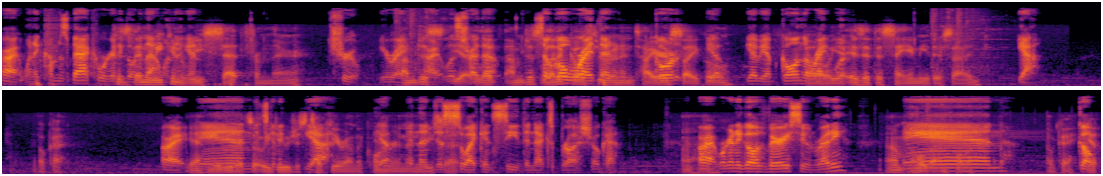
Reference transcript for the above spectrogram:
All right, when it comes back, we're gonna go then to that we one can again. reset from there. True, you're right. I'm just All right, let's yeah, try let, that. I'm just So let go it go right through then. an entire Go to- cycle. Yep, yep, yep. Go on the oh, right yeah. one. Is it the same either side? Yeah. Okay. All right. Yeah, maybe that's what we gonna- do. Just yeah, tuck you around the corner yep, and then, and then reset. just so I can see the next brush. Okay. Uh-huh. All right, we're gonna go very soon. Ready? Um, hold on, and hold on. Okay. go. Yep.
